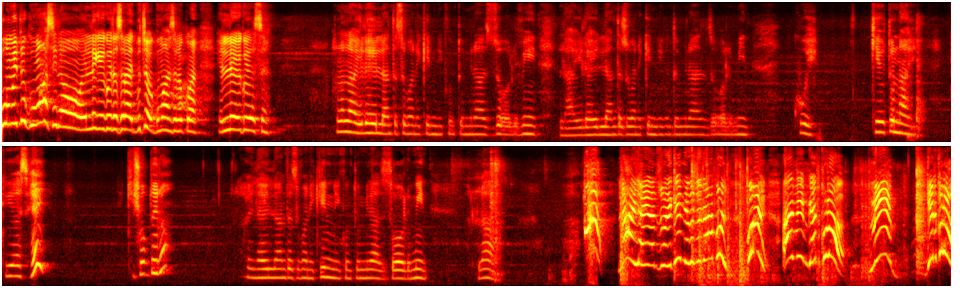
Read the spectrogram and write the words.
তুমি তো ঘুমাছিল এর লেগে কইতাছে রাত বুঝছ? ঘুমাছিল কয় এর লেগে কইতাছে। লা ইলাহা ইল্লা আনতা সুবহানাকা ইন্নী কুনতু মিনাজ জালিমিন লা ইলাহা ইল্লা আনতা সুবহানাকা ইন্নী কুনতু মিনাজ জালিমিন কই? কেউ তো নাই। কে আছে? হেই! কি শব্দ এলো? লা ইলাহা ইল্লা আনতা সুবহানাকা ইন্নী কুনতু মিনাজ জালিমিন লা লা ইলাহা ইল্লা আনতা সুবহানাকা ইন্নী কুনতু না কই কই? আই মিম গেট খুলো। মিম গেট খুলো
